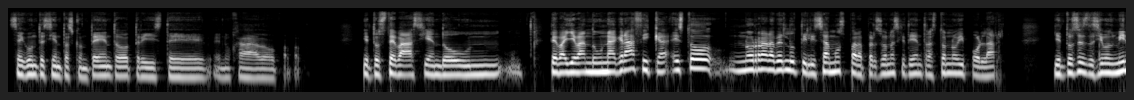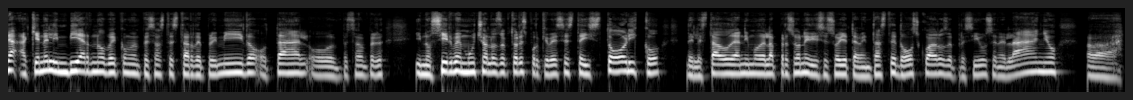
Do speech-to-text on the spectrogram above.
según te sientas contento, triste, enojado, papá. Y entonces te va haciendo un, te va llevando una gráfica. Esto no rara vez lo utilizamos para personas que tienen trastorno bipolar. Y entonces decimos, mira, aquí en el invierno ve cómo empezaste a estar deprimido o tal, o empezaron y nos sirve mucho a los doctores porque ves este histórico del estado de ánimo de la persona y dices, oye, te aventaste dos cuadros depresivos en el año, ah,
